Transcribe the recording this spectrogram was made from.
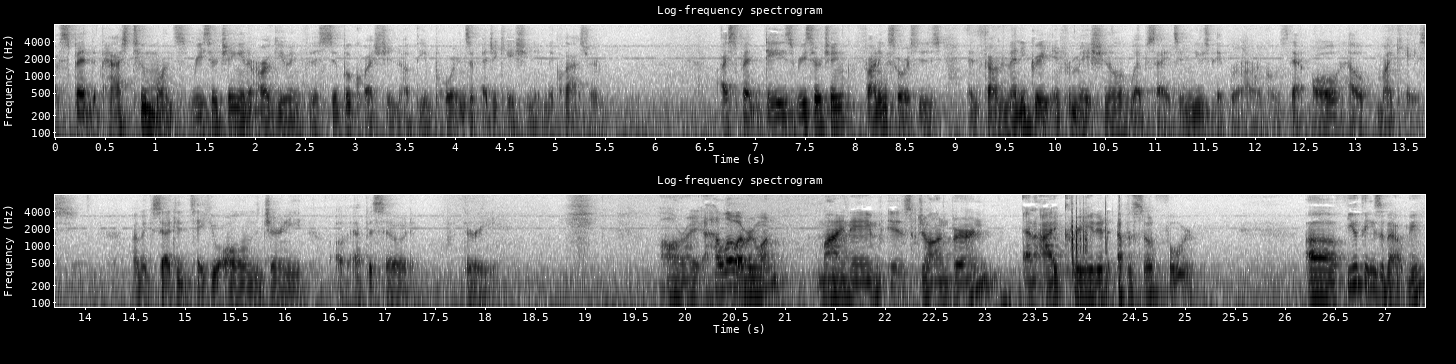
I've spent the past two months researching and arguing for the simple question of the importance of education in the classroom. I spent days researching, finding sources, and found many great informational websites and newspaper articles that all help my case. I'm excited to take you all on the journey of episode 3. All right. Hello, everyone. My name is John Byrne, and I created episode four. A few things about me.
